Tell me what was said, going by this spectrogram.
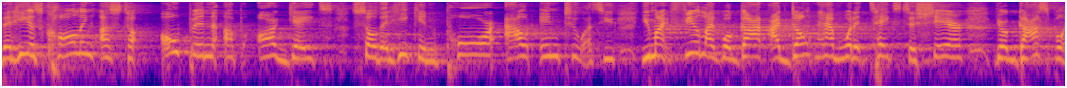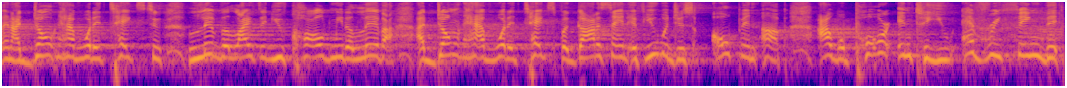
that He is calling us to open up our gates so that He can pour out into us. You, you might feel like, well, God, I don't have what it takes to share your gospel, and I don't have what it takes to live the life that you've called me to live. I, I don't have what it takes, but God is saying, if you would just open up, I will pour into you everything that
